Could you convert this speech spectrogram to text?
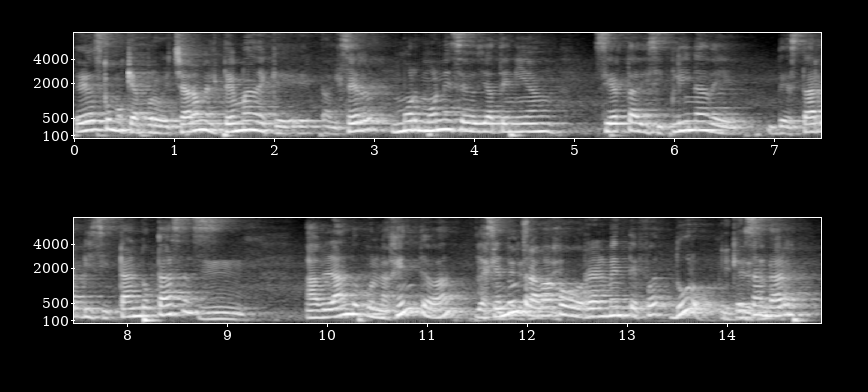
ellos como que aprovecharon el tema de que eh, al ser mormones ellos ya tenían cierta disciplina de, de estar visitando casas, mm. hablando con la gente, ¿va? Y ah, haciendo un trabajo realmente fue duro, que es andar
